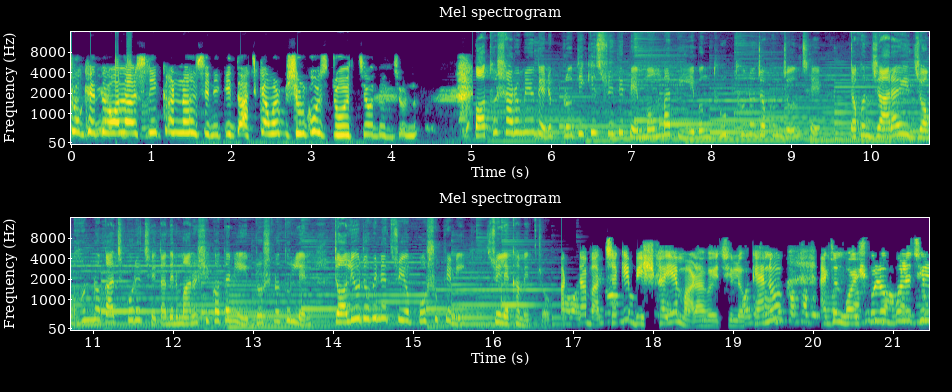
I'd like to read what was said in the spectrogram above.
চোখে দেওয়াল আসেনি কান্না আসেনি কিন্তু আজকে আমার ভীষণ কষ্ট হচ্ছে ওদের জন্য। পথ সারমেয়দের প্রতীকী স্মৃতিতে মোমবাতি এবং ধূপধুনো যখন জ্বলছে, তখন যারা এই জঘন্য কাজ করেছে তাদের মানসিকতা নিয়ে প্রশ্ন তুললেন টলিউড অভিনেত্রী ও পশুপ্রেমী শ্রীলেখা মিত্র। আটটা বাচ্চাকে বিষ খাইয়ে মারা হয়েছিল। কেন? একজন বয়স্ক লোক বলেছিল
